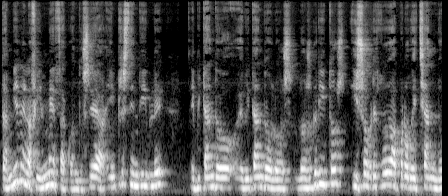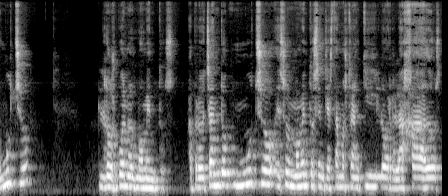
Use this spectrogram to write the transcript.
también en la firmeza cuando sea imprescindible, evitando, evitando los, los gritos y sobre todo aprovechando mucho los buenos momentos, aprovechando mucho esos momentos en que estamos tranquilos, relajados,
